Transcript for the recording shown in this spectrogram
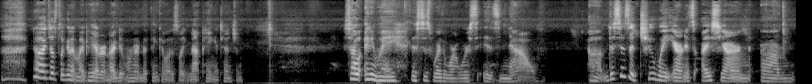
no, I'm just looking at my pattern. I didn't want her to think I was like not paying attention. So anyway, this is where the walrus is now. Um, this is a two-weight yarn. It's ice yarn, um,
